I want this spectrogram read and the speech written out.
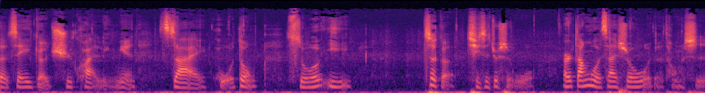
的这一个区块里面在活动，所以这个其实就是我。而当我在说我的同时，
